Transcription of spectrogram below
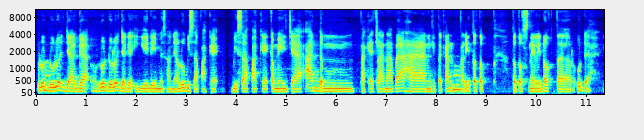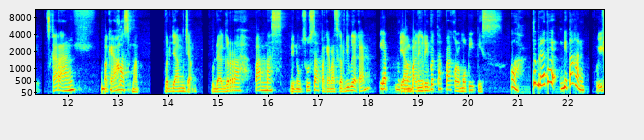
lu dulu jaga lu dulu jaga IGD misalnya lu bisa pakai bisa pakai kemeja adem pakai celana bahan gitu kan Hmm. paling tutup tutup snelly dokter udah gitu. sekarang pakai hazmat berjam-jam udah gerah panas minum susah pakai masker juga kan Yap, betul. yang paling ribet apa kalau mau pipis Itu berarti ditahan. Wih,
